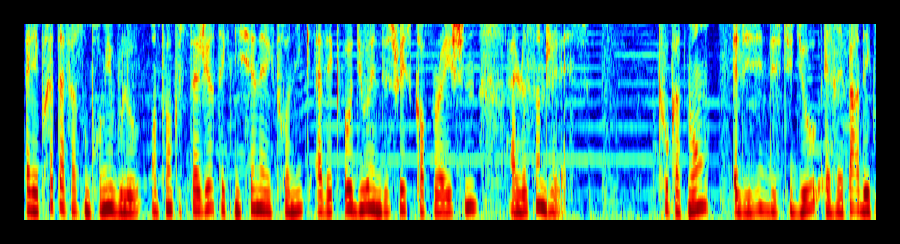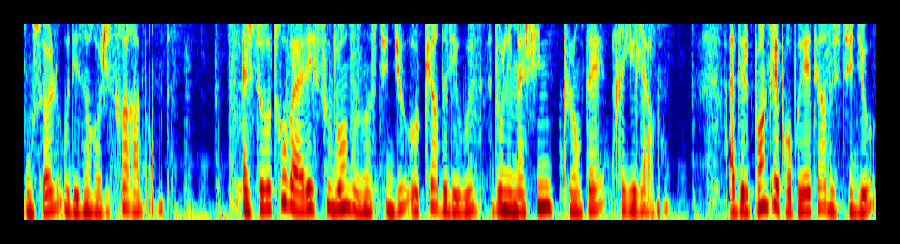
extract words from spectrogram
elle est prête à faire son premier boulot en tant que stagiaire technicienne électronique avec Audio Industries Corporation à Los Angeles. Concrètement, elle visite des studios et répare des consoles ou des enregistreurs à bande. Elle se retrouve à aller souvent dans un studio au cœur d'Hollywood dont les machines plantaient régulièrement. À tel point que les propriétaires du studio,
